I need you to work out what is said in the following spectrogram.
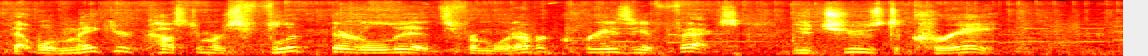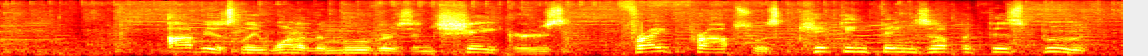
that will make your customers flip their lids from whatever crazy effects you choose to create. Obviously one of the movers and shakers, Fright Props was kicking things up at this booth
